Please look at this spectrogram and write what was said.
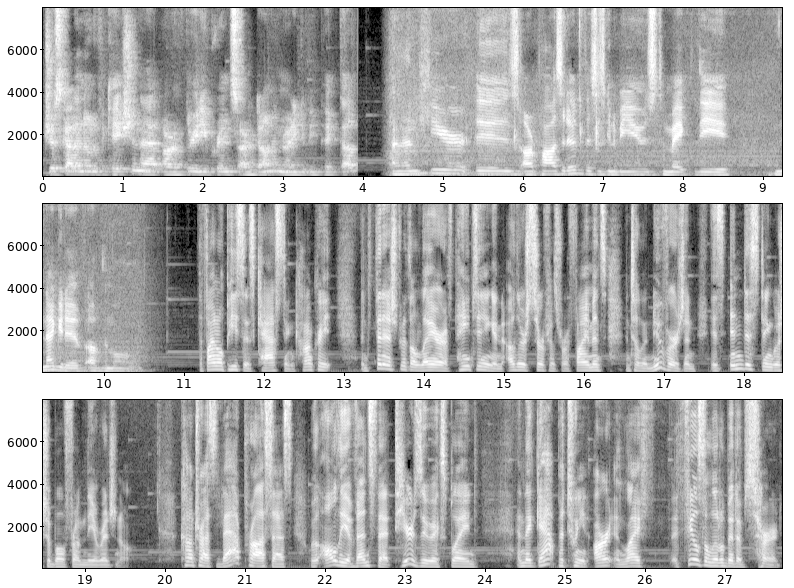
Just got a notification that our 3D prints are done and ready to be picked up. And then here is our positive. This is going to be used to make the negative of the mold. The final piece is cast in concrete and finished with a layer of painting and other surface refinements until the new version is indistinguishable from the original. Contrast that process with all the events that TierZoo explained, and the gap between art and life, it feels a little bit absurd.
